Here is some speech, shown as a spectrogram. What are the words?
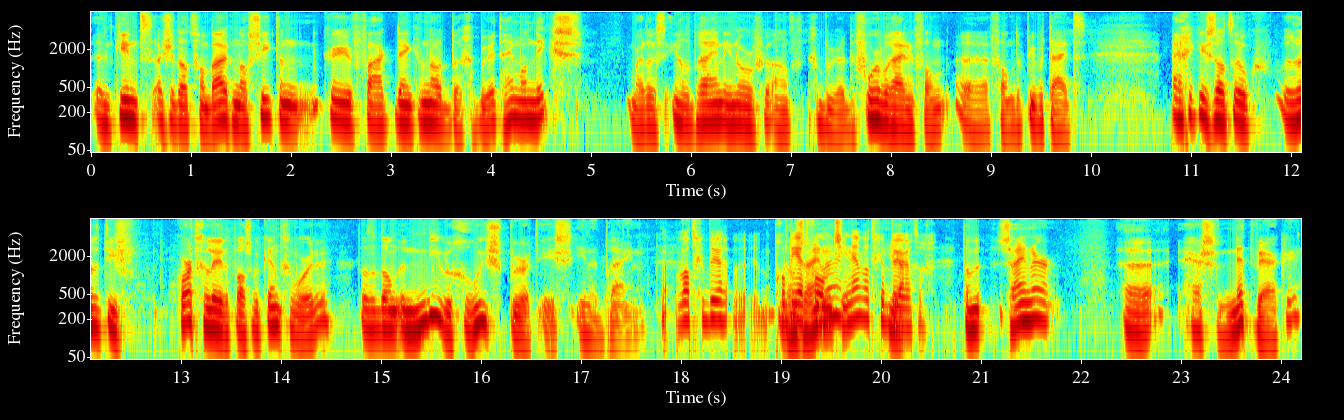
een kind, als je dat van buitenaf ziet, dan kun je vaak denken, nou, er gebeurt helemaal niks. Maar er is in het brein enorm veel aan het gebeuren. De voorbereiding van, uh, van de puberteit. Eigenlijk is dat ook relatief kort geleden pas bekend geworden dat er dan een nieuwe groeispeurt is in het brein. Wat gebeurt, probeer het voor te zien, hè? wat gebeurt er? Dan zijn er uh, hersennetwerken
